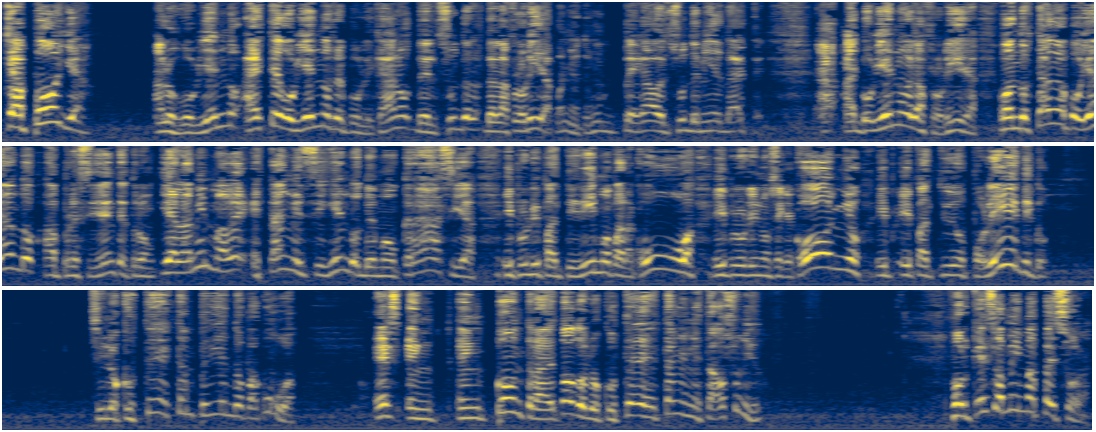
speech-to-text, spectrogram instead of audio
que apoya a los gobiernos, a este gobierno republicano del sur de la, Florida, coño, tengo un pegado del sur de mierda este, al gobierno de la Florida, cuando están apoyando al presidente Trump y a la misma vez están exigiendo democracia y pluripartidismo para Cuba y pluri no sé qué coño y, y partidos políticos. Si lo que ustedes están pidiendo para Cuba es en, en contra de todo lo que ustedes están en Estados Unidos. Porque esas mismas personas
